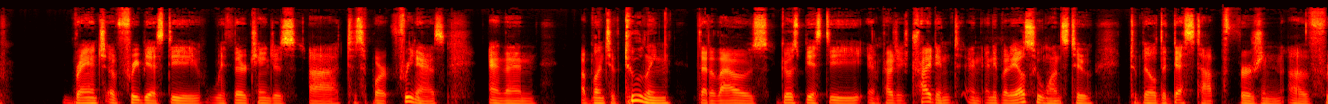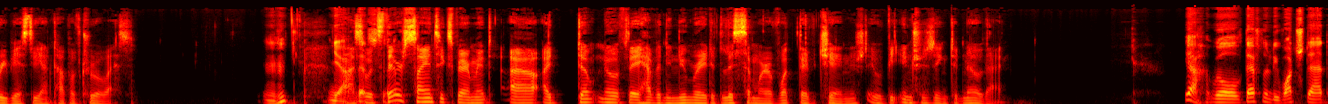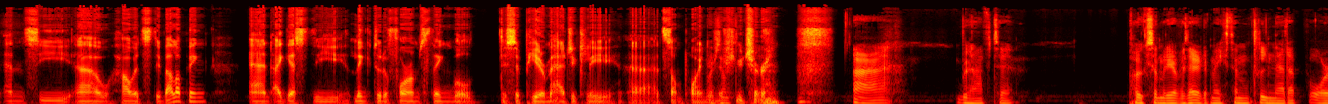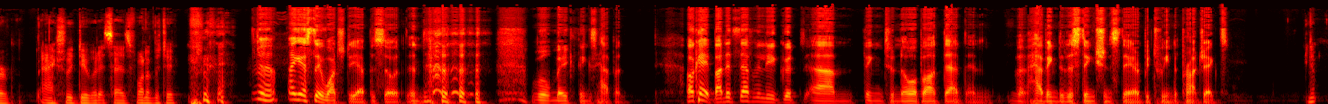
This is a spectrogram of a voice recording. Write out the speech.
branch of FreeBSD with their changes uh, to support FreeNAS, and then a bunch of tooling that allows GhostBSD and Project Trident and anybody else who wants to to build a desktop version of FreeBSD on top of TrueOS. Yeah, Uh, so it's their science experiment. Uh, I don't know if they have an enumerated list somewhere of what they've changed. It would be interesting to know that. yeah, we'll definitely watch that and see uh, how it's developing. And I guess the link to the forums thing will disappear magically uh, at some point Or in the future. Uh, we'll have to poke somebody over there to make them clean that up or actually do what it says. One of the two. Yeah, I guess they watch the episode and will make things happen. Okay, but it's definitely a good um, thing to know about that and having the distinctions there between the projects. Yep.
